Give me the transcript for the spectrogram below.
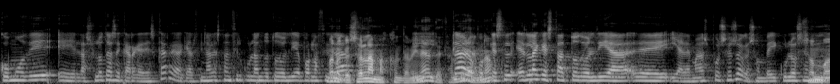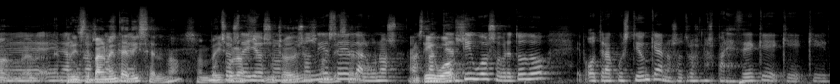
como de eh, las flotas de carga y descarga, que al final están circulando todo el día por la ciudad. Bueno, que son las más contaminantes también. Claro, porque es, la que está todo el día eh, y además, pues eso, que son vehículos son, eh, principalmente diésel, ¿no? Son muchos de ellos son, diésel, algunos bastante antiguos, sobre todo. Otra cuestión que a nosotros nos parece que, que,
